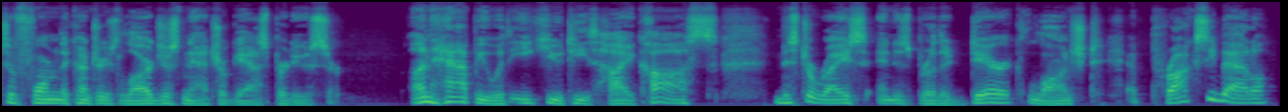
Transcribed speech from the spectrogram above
to form the country's largest natural gas producer. Unhappy with EQT's high costs, Mr. Rice and his brother Derek launched a proxy battle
